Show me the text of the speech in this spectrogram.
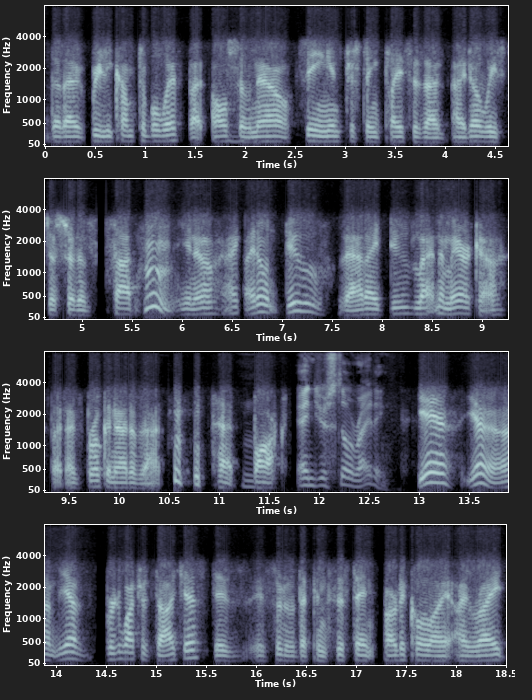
that I'm really comfortable with. But also now seeing interesting places I'd, I'd always just sort of thought, hmm, you know, I I don't do that. I do Latin America, but I've broken out of that that hmm. box. And you're still writing. Yeah, yeah, um, yeah. Birdwatchers Digest is is sort of the consistent article I, I write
